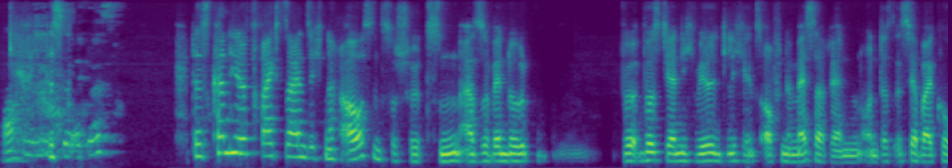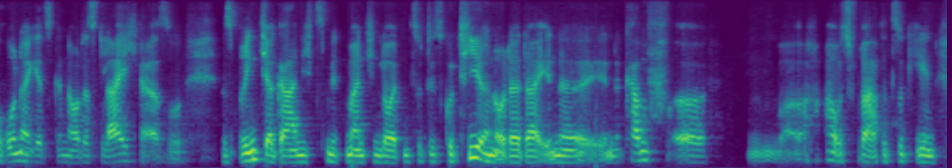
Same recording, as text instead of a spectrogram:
Brauchen wir so etwas? Das kann hilfreich sein, sich nach außen zu schützen. Also wenn du wirst ja nicht willentlich ins offene Messer rennen. Und das ist ja bei Corona jetzt genau das Gleiche. Also es bringt ja gar nichts, mit manchen Leuten zu diskutieren oder da in eine, in eine Kampfhaussprache äh, zu gehen.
